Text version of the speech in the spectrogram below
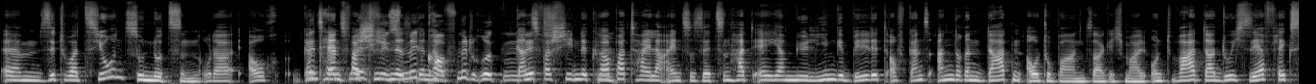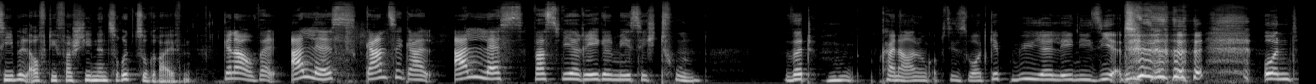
ähm, Situation zu nutzen oder auch ganz, ganz verschiedene, mit, genau, Kopf, mit Rücken, ganz mit, verschiedene hm. Körperteile einzusetzen, hat er ja Myelin gebildet auf ganz anderen Datenautobahnen, sage ich mal, und war dadurch sehr flexibel auf die verschiedenen zurückzugreifen. Genau, weil alles, ganz egal, alles, was wir regelmäßig tun, wird, keine Ahnung, ob es dieses Wort gibt, myelinisiert. und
